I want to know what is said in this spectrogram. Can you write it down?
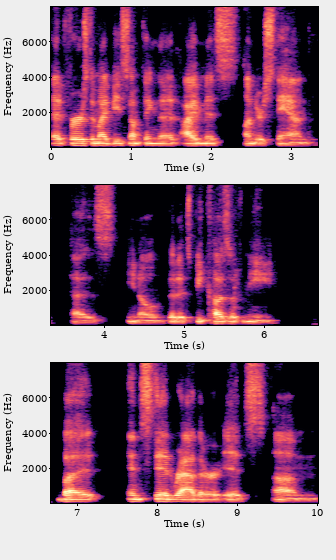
at first it might be something that I misunderstand as you know that it's because of me, but instead rather it's um,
